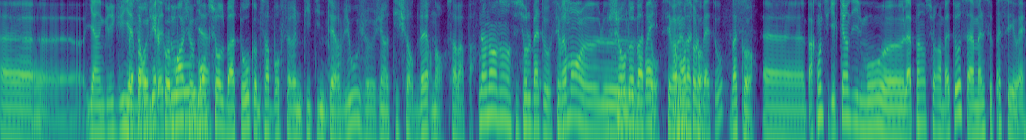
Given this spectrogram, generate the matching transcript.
Il y a un gris-gris à Ça veut dire que moi, je monte sur le bateau, comme ça, pour faire une petite interview. J'ai un t-shirt vert. Non, ça va pas. Non, non, non, c'est sur le bateau. C'est vraiment le. Sur le bateau. c'est vraiment sur le bateau. D'accord. par contre, si quelqu'un dit le mot lapin sur un bateau, ça va mal se passer, ouais.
